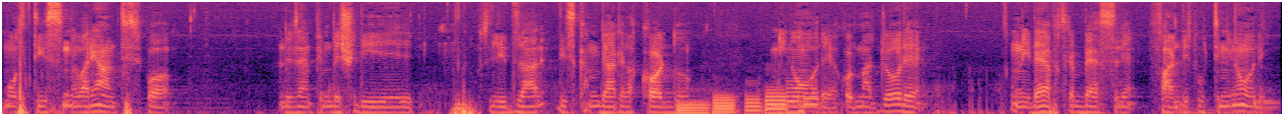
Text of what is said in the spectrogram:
moltissime varianti. Si può, ad esempio, invece di utilizzare, di scambiare l'accordo minore col maggiore, un'idea potrebbe essere farli tutti minori.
